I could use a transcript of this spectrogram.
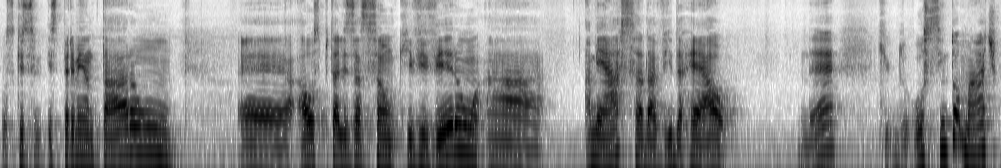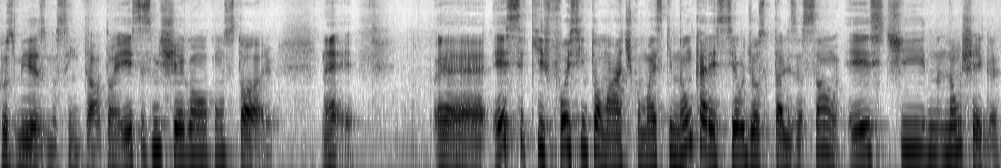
os que experimentaram é, a hospitalização, que viveram a ameaça da vida real, né? Os sintomáticos mesmo, assim, tal. Então, esses me chegam ao consultório, né? É, esse que foi sintomático, mas que não careceu de hospitalização, este não chega.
